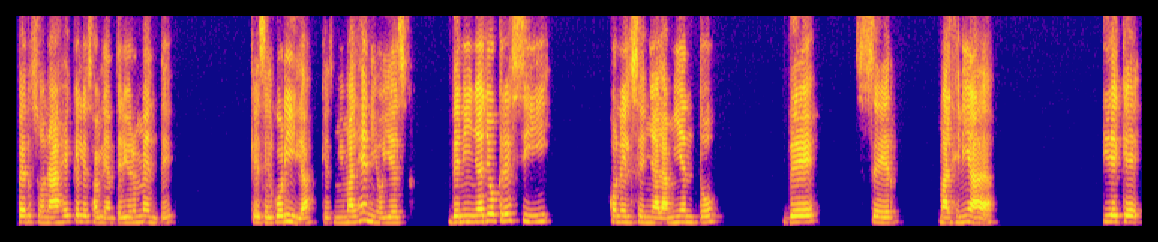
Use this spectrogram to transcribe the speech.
personaje que les hablé anteriormente, que es el gorila, que es mi mal genio, y es, de niña yo crecí con el señalamiento de ser mal geniada y de que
